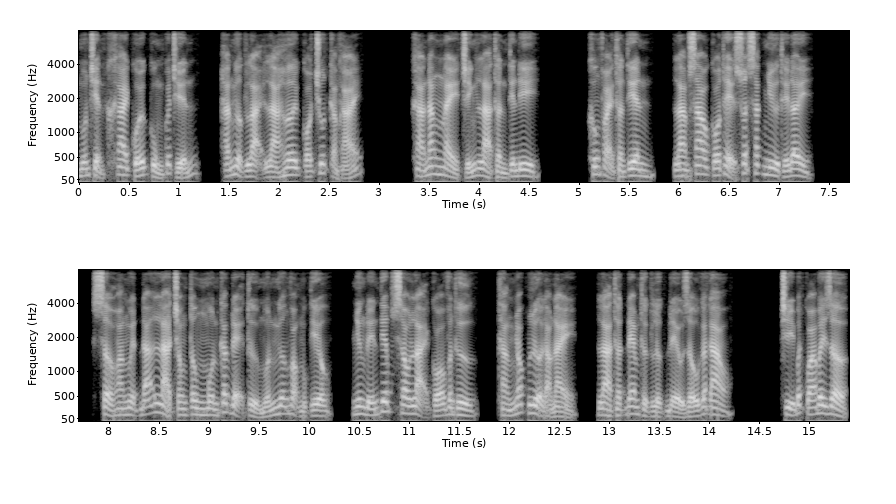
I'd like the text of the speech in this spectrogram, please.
muốn triển khai cuối cùng quyết chiến, hắn ngược lại là hơi có chút cảm khái. Khả năng này chính là thần tiên đi. Không phải thần tiên, làm sao có thể xuất sắc như thế đây? Sở hoàng nguyệt đã là trong tông môn các đệ tử muốn ngưỡng vọng mục tiêu, nhưng đến tiếp sau lại có vân thư, thằng nhóc lừa đảo này là thật đem thực lực đều giấu gắt gao. Chỉ bất quá bây giờ,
